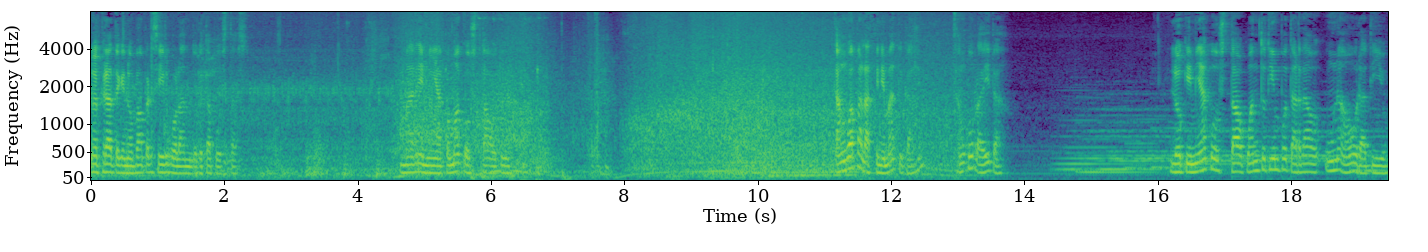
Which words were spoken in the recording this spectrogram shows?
No, espérate, que nos va a perseguir volando. ¿Qué te apuestas? Madre mía, cómo ha costado tú. Tan guapa las cinemáticas, ¿eh? Están curraditas. Lo que me ha costado, ¿cuánto tiempo he tardado? Una hora, tío.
